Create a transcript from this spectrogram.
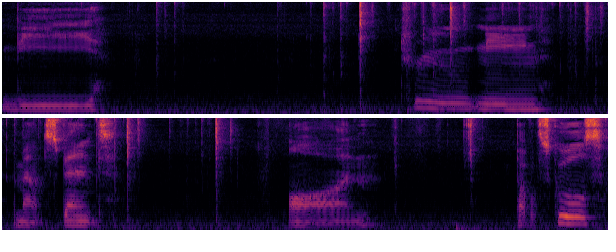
The true mean amount spent on public schools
